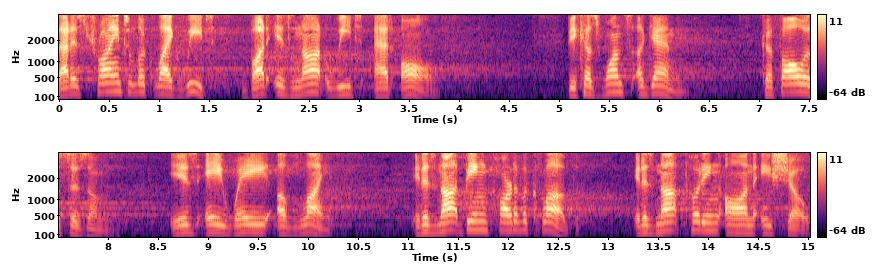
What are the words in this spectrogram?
that is trying to look like wheat but is not wheat at all. Because once again, Catholicism is a way of life. It is not being part of a club. It is not putting on a show.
